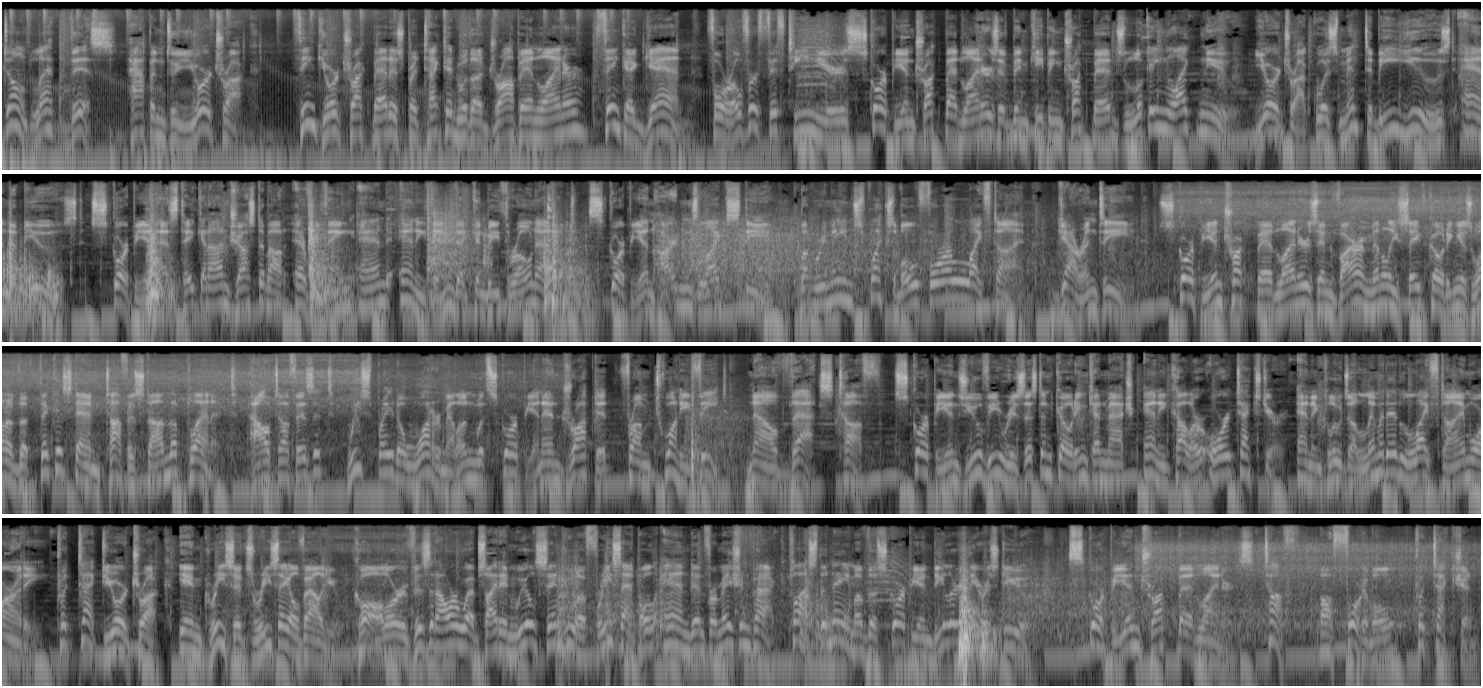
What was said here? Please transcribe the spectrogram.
Don't let this happen to your truck. Think your truck bed is protected with a drop in liner? Think again. For over 15 years, Scorpion truck bed liners have been keeping truck beds looking like new. Your truck was meant to be used and abused. Scorpion has taken on just about everything and anything that can be thrown at it. Scorpion hardens like steel, but remains flexible for a lifetime. Guaranteed. Scorpion truck bed liners environmentally safe coating is one of the thickest and toughest on the planet. How tough is it? We sprayed a watermelon with Scorpion and dropped it from 20 feet. Now that's tough. Scorpion's UV resistant coating can match any color or texture and includes a limited lifetime warranty. Protect your truck. Increase its resale value. Call or visit our website and we'll send you a free sample and information pack, plus the name of the Scorpion dealer nearest you. Scorpion Truck Bed Liners. Tough, affordable protection.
